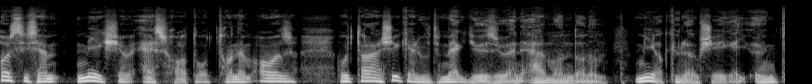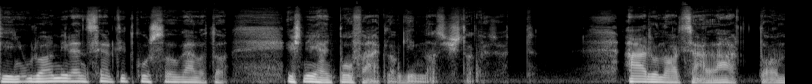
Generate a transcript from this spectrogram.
Azt hiszem, mégsem ez hatott, hanem az, hogy talán sikerült meggyőzően elmondanom, mi a különbség egy önkényuralmi rendszer titkosszolgálata és néhány pofátlan gimnazista között. Áron arcán láttam,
